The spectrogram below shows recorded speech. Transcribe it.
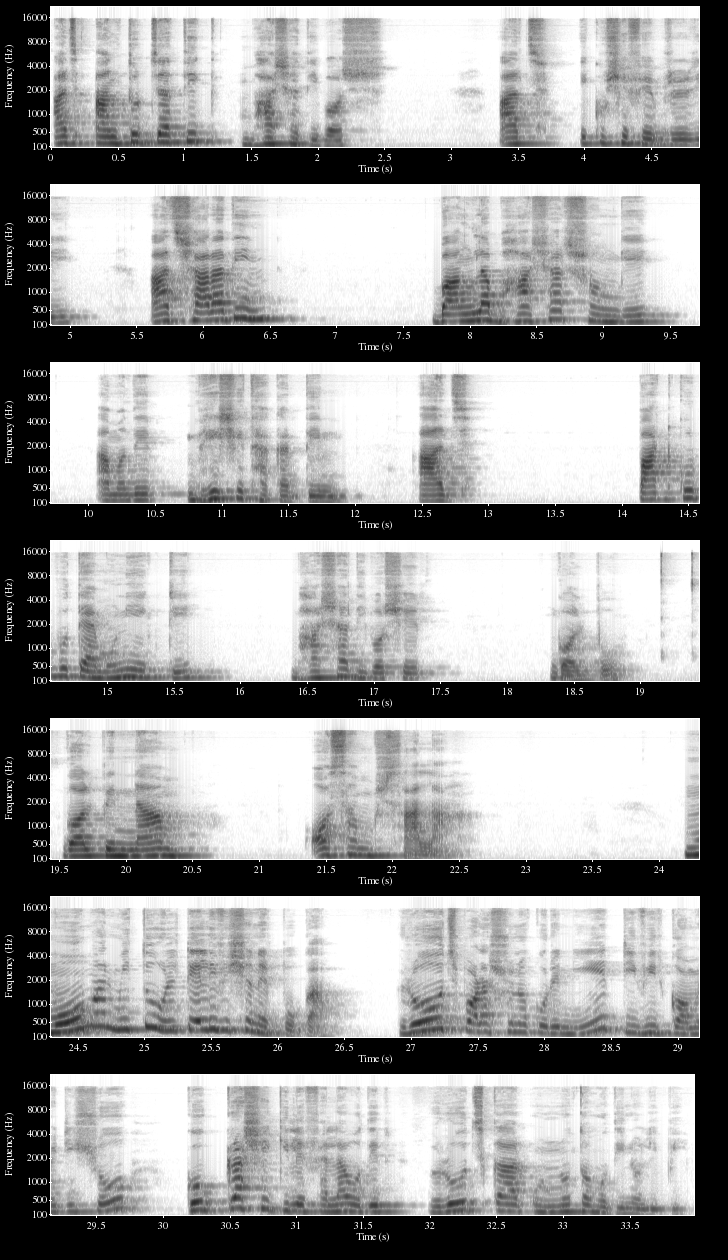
আজ আন্তর্জাতিক ভাষা দিবস। আজ একুশে ফেব্রুয়ারি। আজ সারাদিন বাংলা ভাষার সঙ্গে আমাদের ভেসে থাকার দিন। আজ পাঠ করব তেমনই একটি ভাষা দিবসের গল্প। গল্পের নাম অসাম সালা। মোম আর মিতুল টেলিভিশনের পোকা। রোজ পড়াশুনো করে নিয়ে টিভির কমেডি শো গোগ্রাসে গিলে ফেলা ওদের রোজকার অন্যতম দিনলিপি।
